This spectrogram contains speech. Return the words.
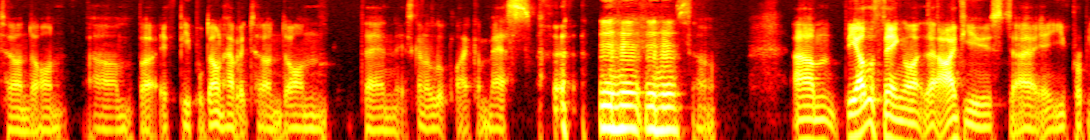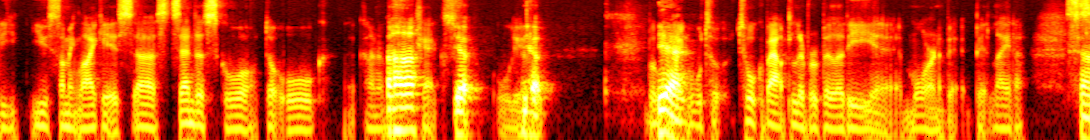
turned on. Um, but if people don't have it turned on, then it's going to look like a mess. mm-hmm, mm-hmm. So, um, the other thing that I've used, uh, you probably use something like it, is uh, senderscore.org that kind of Uh-huh. checks Yep. all your. Yep. But Yeah. maybe we'll t- talk about deliverability uh, more in a bit bit later. Sounds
